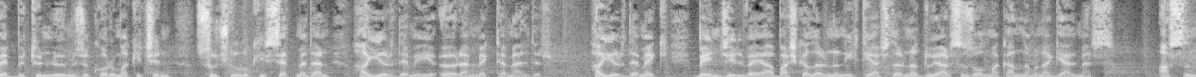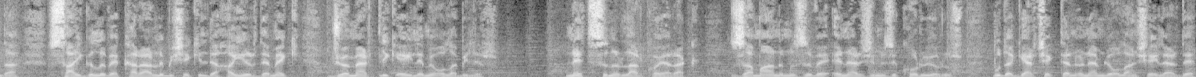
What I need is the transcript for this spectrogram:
ve bütünlüğümüzü korumak için suçluluk hissetmeden hayır demeyi öğrenmek temeldir. Hayır demek bencil veya başkalarının ihtiyaçlarına duyarsız olmak anlamına gelmez. Aslında saygılı ve kararlı bir şekilde hayır demek cömertlik eylemi olabilir. Net sınırlar koyarak zamanımızı ve enerjimizi koruyoruz. Bu da gerçekten önemli olan şeylerde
